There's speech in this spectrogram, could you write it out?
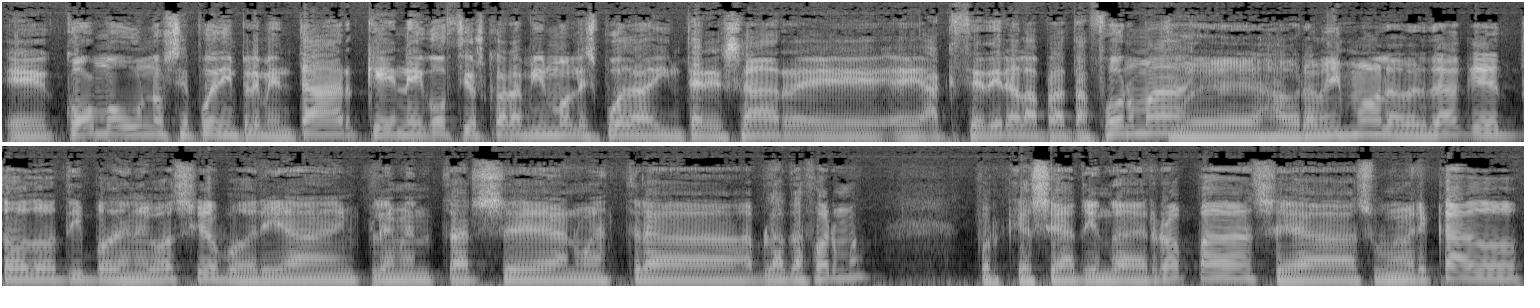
Eh, cómo uno se puede implementar, qué negocios que ahora mismo les pueda interesar eh, eh, acceder a la plataforma. Pues ahora mismo la verdad que todo tipo de negocio podría implementarse a nuestra plataforma porque sea tienda de ropa, sea supermercado,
